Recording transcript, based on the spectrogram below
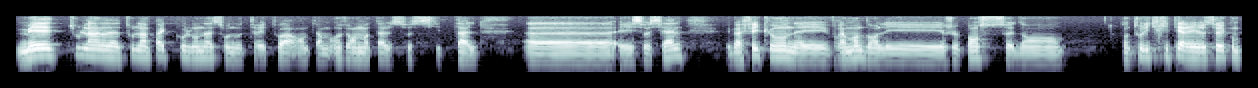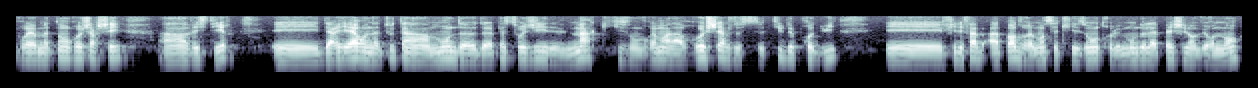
Mais tout l'impact que l'on a sur notre territoire en termes environnemental, sociétal euh, et social, eh ben, fait qu'on est vraiment dans les, je pense, dans dans tous les critères et seuils qu'on pourrait maintenant rechercher à investir. Et derrière, on a tout un monde de la pasteurologie et des marques qui sont vraiment à la recherche de ce type de produit. Et Philifab apporte vraiment cette liaison entre le monde de la pêche et l'environnement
